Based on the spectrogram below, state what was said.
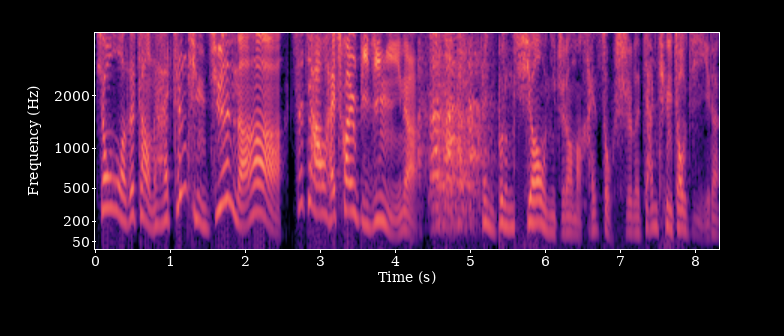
小伙子长得还真挺俊呐，这家伙还穿着比基尼呢。但你不能笑，你知道吗？孩子走失了，家人挺着急的，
